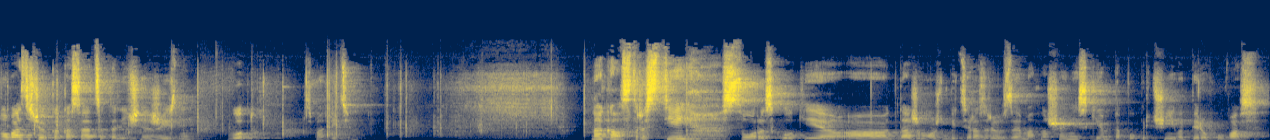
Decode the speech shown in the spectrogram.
У вас еще как касается это личной жизни. Вот, смотрите. Накал страстей, ссоры, склоки, а, даже может быть разрыв взаимоотношений с кем-то по причине, во-первых, у вас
